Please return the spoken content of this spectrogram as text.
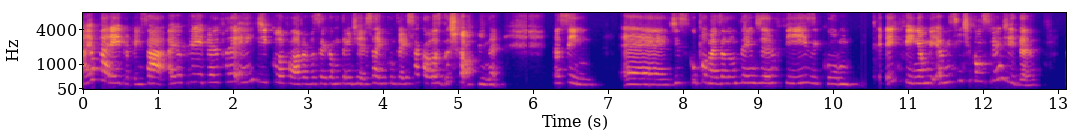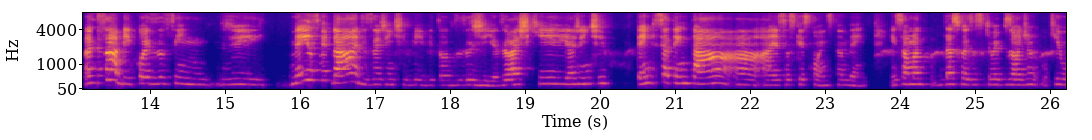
Aí eu parei para pensar, aí eu virei para ele e falei, é ridículo falar para você que eu não tenho dinheiro saindo com três sacolas do shopping, né? Assim, é, desculpa, mas eu não tenho dinheiro físico. Enfim, eu eu me senti constrangida. Mas sabe, coisas assim de meias verdades a gente vive todos os dias. Eu acho que a gente tem que se atentar a, a, essas questões também. Isso é uma das coisas que o episódio, que o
